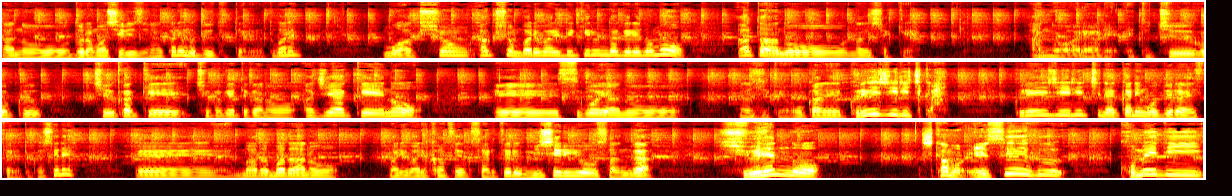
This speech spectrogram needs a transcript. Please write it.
あのドラマシリーズなんかにも出てたりだとかね。もうアクションアクションバリバリできるんだけれどもあとあの何でしたっけ。あのあれあれ、えっと、中国中華系中華系っていうかあのアジア系の、えー、すごいあの何でしたっけお金クレイジーリッチか。クレイジーリッチなんかにも出られてたりとかしてね、えー、まだまだあのバリバリ活躍されてるミシェル・ヨーさんが主演のしかも SF コメディ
